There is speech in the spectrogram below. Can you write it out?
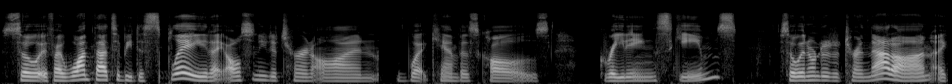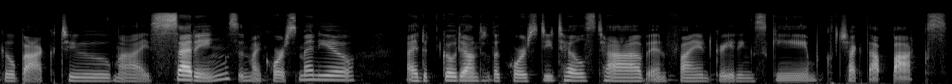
So if I want that to be displayed, I also need to turn on what Canvas calls grading schemes. So in order to turn that on, I go back to my settings in my course menu. I go down to the course details tab and find grading scheme, check that box,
